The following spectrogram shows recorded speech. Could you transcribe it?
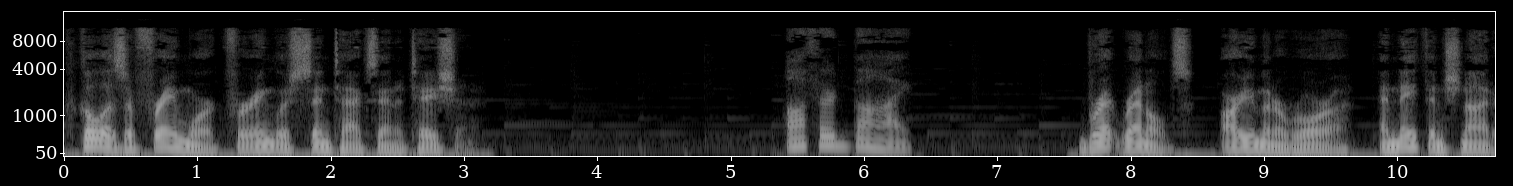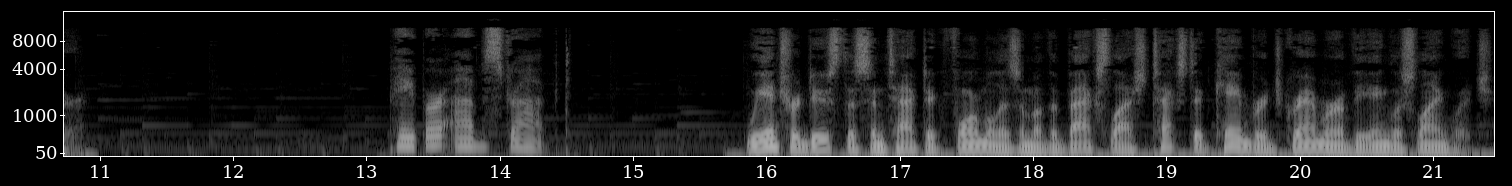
CGEL as a framework for English syntax annotation. Authored by Brett Reynolds, Aryaman Arora, and Nathan Schneider. Paper abstract We introduce the syntactic formalism of the backslash text at Cambridge Grammar of the English Language,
